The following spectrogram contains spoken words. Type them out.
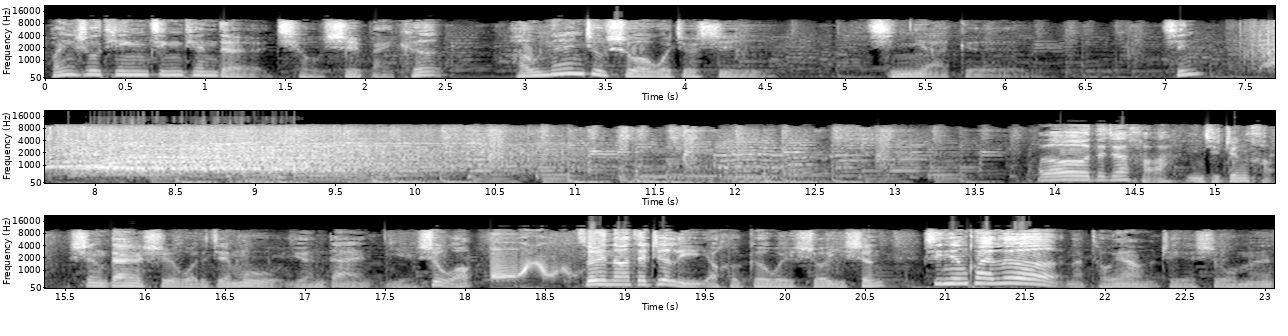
欢迎收听今天的糗事百科。好男人就说我就是亲呀个亲。Hello，大家好啊，运气真好，圣诞是我的节目，元旦也是我，所以呢，在这里要和各位说一声新年快乐。那同样，这也是我们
